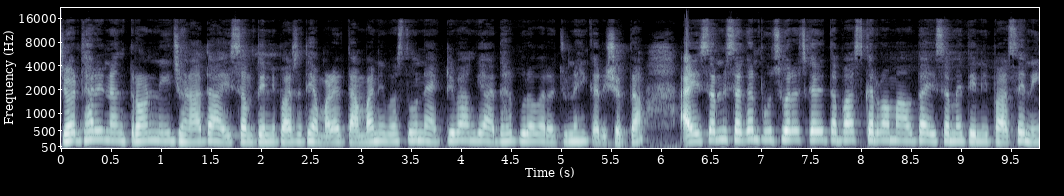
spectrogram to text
જળધારી નંગ ત્રણની જણાતા આ તેની પાસેથી મળેલ તાંબાની વસ્તુઓને એક્ટિવા અંગે આધાર પુરાવા રજૂ નહીં કરી શકતા. આ ઈસમની સઘન પૂછપરછ કરી તપાસ કરવામાં આવતા ઈસમે તેની પાસેની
